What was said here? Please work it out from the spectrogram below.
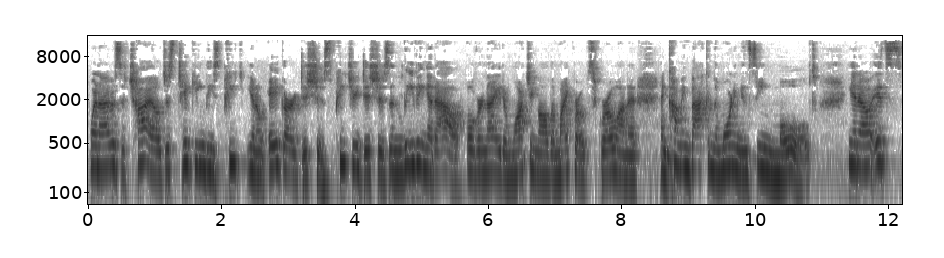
when I was a child, just taking these peach, you know, agar dishes, petri dishes and leaving it out overnight and watching all the microbes grow on it and coming back in the morning and seeing mold. You know, it's,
